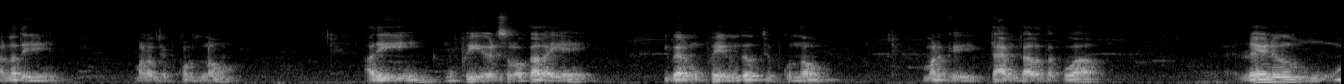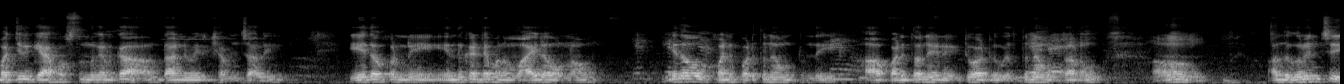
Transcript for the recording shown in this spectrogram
అన్నది మనం చెప్పుకుంటున్నాం. అది ముప్పై ఏడు శ్లోకాలు అయ్యాయి ఇవాళ ముప్పై ఎనిమిదవది చెప్పుకుందాం. మనకి టైం చాలా తక్కువ. నేను మధ్యన గ్యాప్ వస్తుంది కనుక దాన్ని మీరు క్షమించాలి. ఏదో కొన్ని ఎందుకంటే మనం మాయలో ఉన్నాం. ఏదో పని పడుతూనే ఉంటుంది. ఆ పనితో నేను ఇటు అటు వెళ్తూనే ఉంటాను. అందు గురించి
